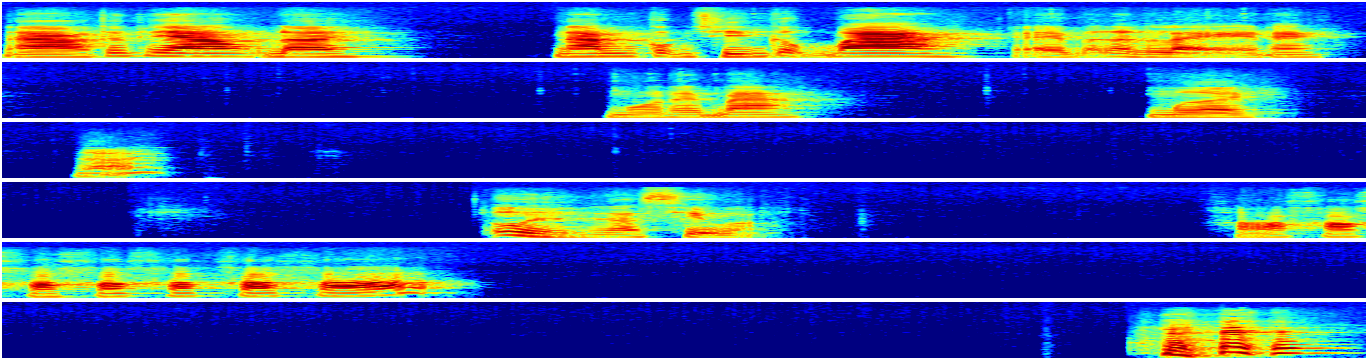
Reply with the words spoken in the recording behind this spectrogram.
nào, tiếp theo, đây 5 cộng 9 cộng 3 đây vẫn là lẻ này. 1 2 3 10 đấy. Ui, ra xỉu à khó khó khó khó khó khó khó.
